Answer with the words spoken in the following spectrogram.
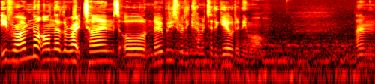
Either I'm not on at the right times, or nobody's really coming to the guild anymore. I'm...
